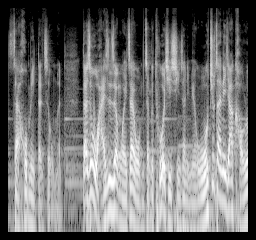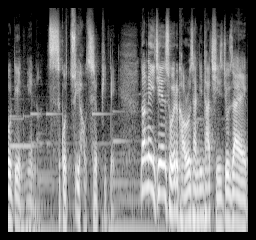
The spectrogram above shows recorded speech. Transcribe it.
在后面等着我们。但是我还是认为，在我们整个土耳其行程里面，我就在那家烤肉店里面呢吃过最好吃的 pda。那那间所谓的烤肉餐厅，它其实就在。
